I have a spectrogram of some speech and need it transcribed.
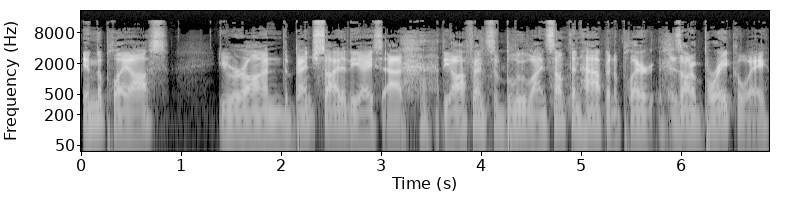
in the playoffs. You were on the bench side of the ice at the offensive blue line. Something happened. A player is on a breakaway.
